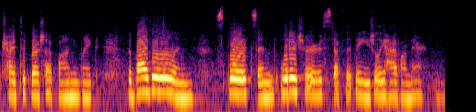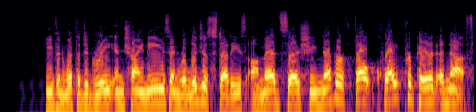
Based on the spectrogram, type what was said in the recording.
tried to brush up on like the Bible and sports and literature, stuff that they usually have on there. Even with a degree in Chinese and religious studies, Ahmed says she never felt quite prepared enough.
